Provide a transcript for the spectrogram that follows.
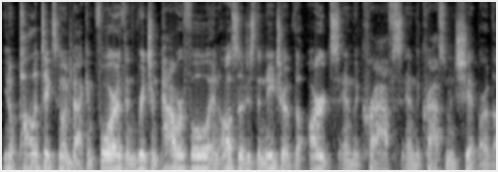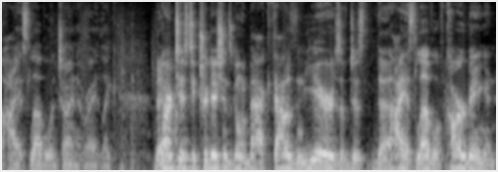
you know politics going back and forth and rich and powerful and also just the nature of the arts and the crafts and the craftsmanship are of the highest level in China, right? Like yeah, artistic traditions going back thousand years of just the highest level of carving and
